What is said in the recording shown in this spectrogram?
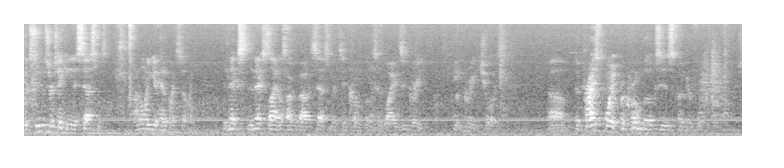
when students are taking assessments, I don't wanna get ahead of myself. The next, the next slide, I'll talk about assessments in Chromebooks and why it's a great, a great choice. Um, the price point for Chromebooks is under four hundred dollars.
